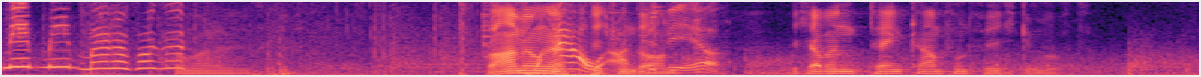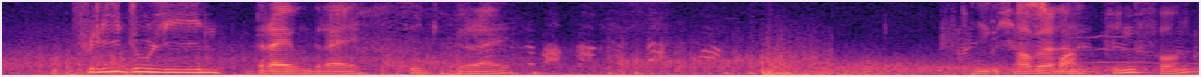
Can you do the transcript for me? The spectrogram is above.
Miep, miep, Motherfucker. Bam, Junge, Au, ich bin down. Ich habe einen Tankkampf unfähig gemacht. Fridolin. 3 und 3. Sync 3. Und ich habe einen Ping von.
